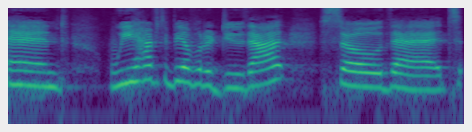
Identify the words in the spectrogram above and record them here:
And we have to be able to do that so that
